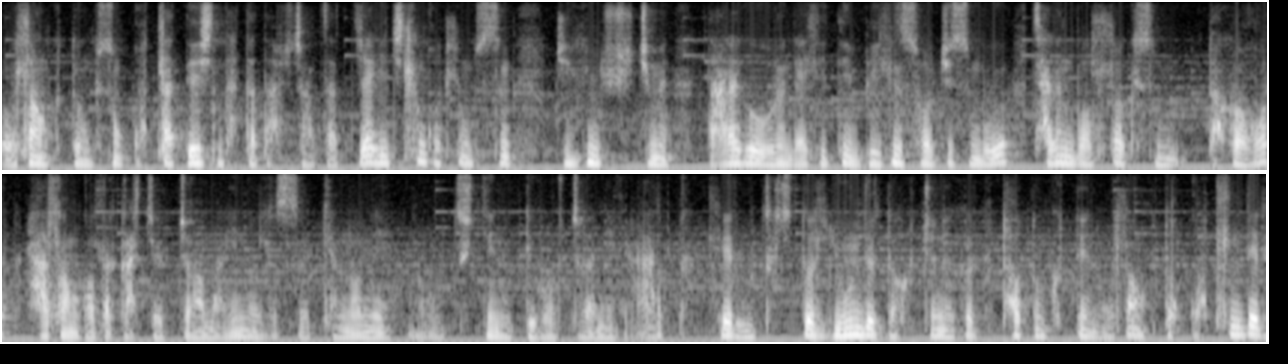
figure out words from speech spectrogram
улаан өнгөтэй өмсөн гутлаа дээш нь татаад авч байгаа. За яг ижлэн гутлан өмсөн жинхэнэ жүжигч мэн дараагийн өрөөнд аль хэдийн бэлэн сууж исэн буюу цаг нь боллоо гэсэн тохиогоор хаалган голоор гарч явж байгаа маа. Энэ бол бас киноны үзэгчдийн нүдийг урж байгаа нэг арга. Тэгэхээр үзэгчд бол юун дээр тогтж байна гэхээр тод өнгөтэй улаан өнгөтэй гутлан дээр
